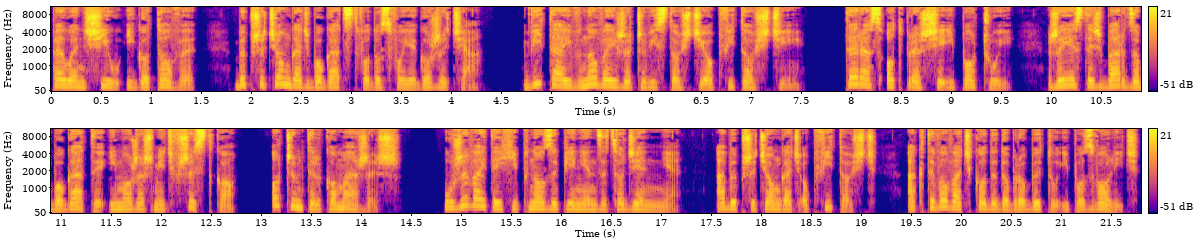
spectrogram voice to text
pełen sił i gotowy, by przyciągać bogactwo do swojego życia. Witaj w nowej rzeczywistości obfitości. Teraz odpresz się i poczuj, że jesteś bardzo bogaty i możesz mieć wszystko, o czym tylko marzysz. Używaj tej hipnozy pieniędzy codziennie, aby przyciągać obfitość, aktywować kody dobrobytu i pozwolić,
